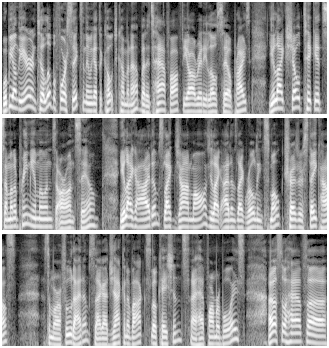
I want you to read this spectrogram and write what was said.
We'll be on the air until a little before 6, and then we got the coach coming up, but it's half off the already low sale price. You like show tickets, some of the premium ones are on sale. You like items like John Mull's, you like items like Rolling Smoke, Treasure Steakhouse some of our food items. I got Jack in the Box locations. I have Farmer Boys. I also have uh,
